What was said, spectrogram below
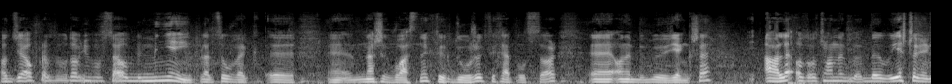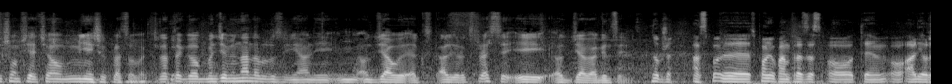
oddziałów prawdopodobnie powstałoby mniej placówek y, y, naszych własnych, tych dużych, tych Apple Store, y, one by były większe, ale otoczone by były jeszcze większą siecią mniejszych placówek. Dlatego będziemy nadal rozwijali oddziały Ex- AliExpressy i oddziały agencyjne. Dobrze, a e, wspomniał Pan Prezes o tym, o Alior.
